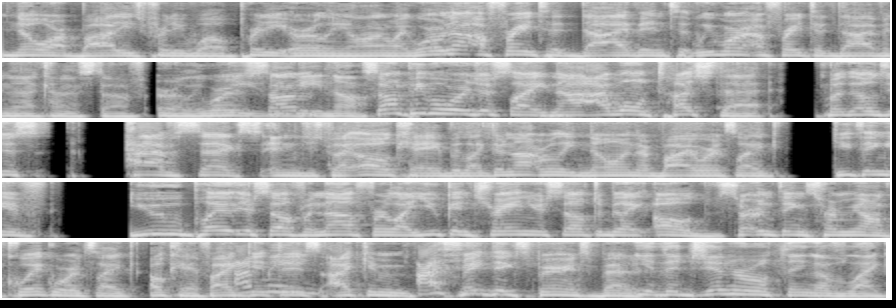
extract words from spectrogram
know our bodies pretty well, pretty early on. Like we're not afraid to dive into. We weren't afraid to dive into that kind of stuff early. Whereas Easy some some people were just like, nah, I won't touch that. But they'll just have sex and just be like, oh, okay, but like they're not really knowing their body. Where it's like, do you think if you play with yourself enough, or like you can train yourself to be like, oh, certain things turn me on quick. Where it's like, okay, if I I get mean, this, I can I think- make the experience better. yeah, the general thing of like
